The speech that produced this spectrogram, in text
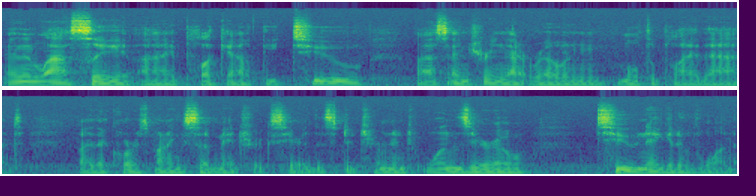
And then lastly, I pluck out the 2, last entry in that row, and multiply that by the corresponding submatrix here, this determinant 1, 0, 2, negative 1.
